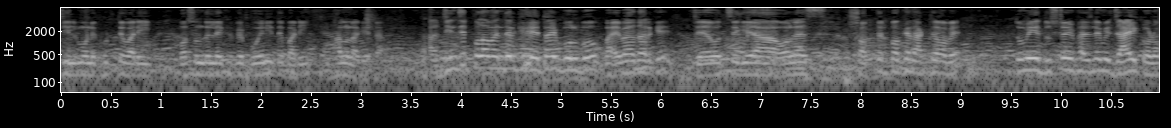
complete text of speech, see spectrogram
চিল মনে ঘুরতে পারি, পছন্দের লেখকের বই নিতে পারি। ভালো লাগে এটা। জিনজিত পোলাবেনদেরকে এটাই বলব ভাই বাদারকে যে হচ্ছে গিয়া অলওয়েজ সত্যের পক্ষে থাকতে হবে। তুমি দুষ্টমি ফাজলামি যাই করো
